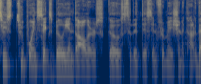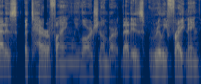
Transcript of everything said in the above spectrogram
Two, $2.6 billion goes to the disinformation economy. That is a terrifyingly large number. That is really frightening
